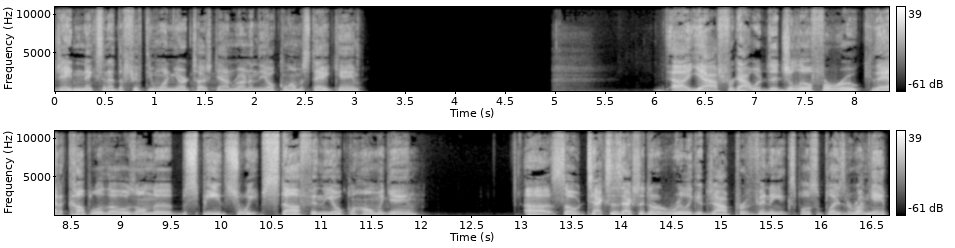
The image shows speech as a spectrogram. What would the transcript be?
Jaden Nixon had the 51 yard touchdown run in the Oklahoma State game. Uh, yeah, I forgot what the Jalil Farooq. They had a couple of those on the, the speed sweep stuff in the Oklahoma game. Uh, so Texas actually done a really good job preventing explosive plays in the run game.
